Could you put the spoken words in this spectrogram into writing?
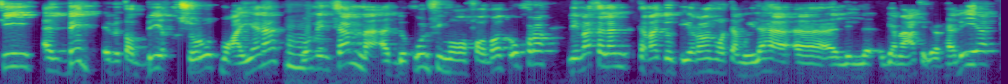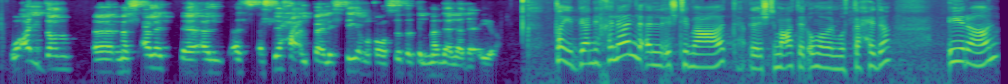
في البدء بتطبيق شروط معينة ومن ثم الدخول في مفاوضات أخرى لمثلا تمدد إيران وتمويلها للجماعات الإرهابية وأيضا مسألة الأسلحة البالستية متوسطة المدى لدى إيران. طيب يعني خلال الاجتماعات اجتماعات الأمم المتحدة إيران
